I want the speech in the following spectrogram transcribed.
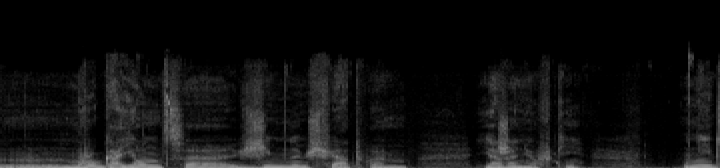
mm, mrugające zimnym światłem jarzeniówki. Nic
